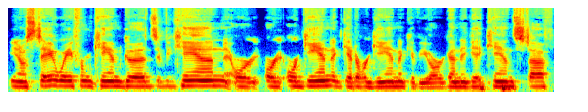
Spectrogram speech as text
You know, stay away from canned goods if you can, or, or organic, get organic if you are going to get canned stuff.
